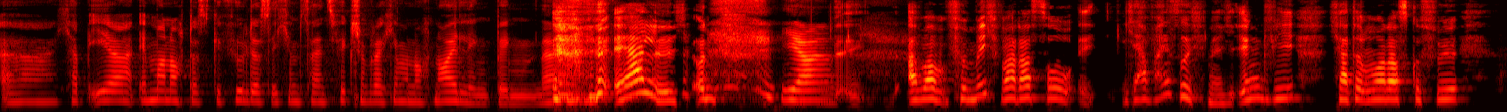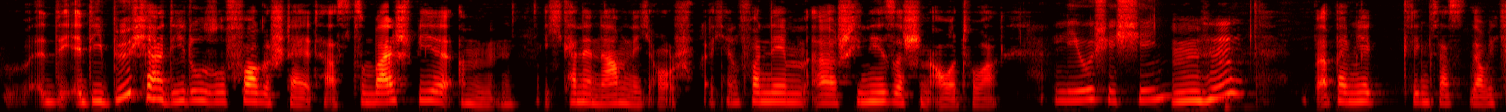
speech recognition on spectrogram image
äh, ich habe eher immer noch das Gefühl, dass ich im Science-Fiction-Bereich immer noch Neuling bin. Ne? Ehrlich. Und ja. Aber für mich war das so, ja, weiß ich nicht. Irgendwie, ich hatte immer das Gefühl, die, die, Bücher, die du so vorgestellt hast, zum Beispiel, ähm, ich kann den Namen nicht aussprechen, von dem äh, chinesischen Autor. Liu Xixin. Mhm. Bei mir klingt das, glaube ich.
